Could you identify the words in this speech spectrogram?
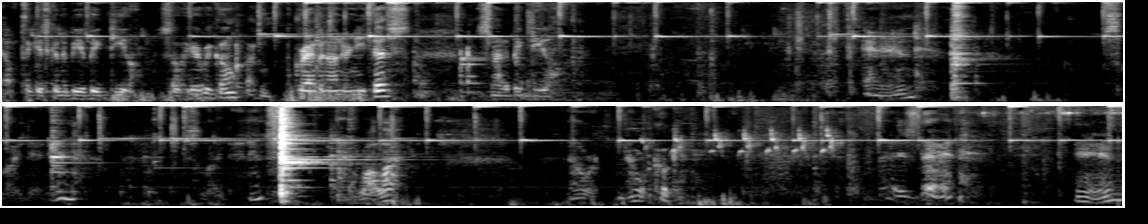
I don't think it's gonna be a big deal. So here we go. I'm grabbing underneath this. It's not a big deal. And slide that in. Slide that in. And voila. Now we're now we're cooking. That is that. And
